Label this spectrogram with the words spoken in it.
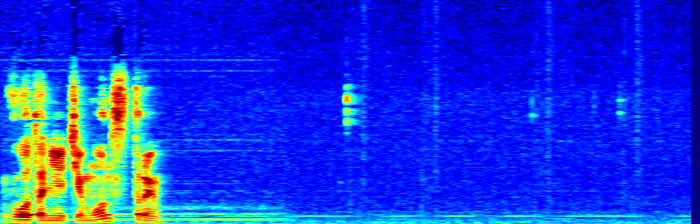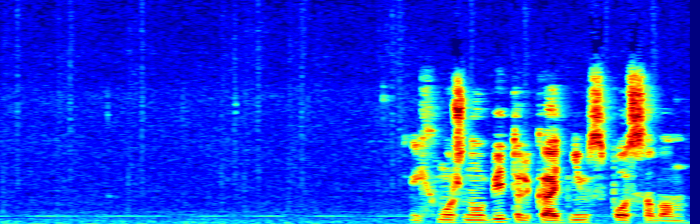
Вот они, эти монстры. Их можно убить только одним способом,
